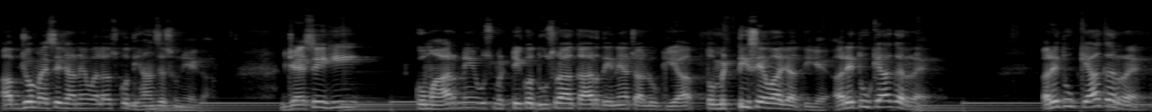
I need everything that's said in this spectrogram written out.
अब जो मैसेज आने वाला उसको ध्यान से सुनिएगा। जैसे ही कुमार ने उस मिट्टी को दूसरा आकार देना चालू किया तो मिट्टी से आवाज़ आती है, अरे तू क्या कर रहा है? अरे तू क्या कर रहा है?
